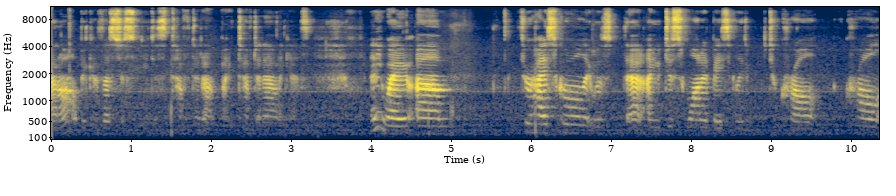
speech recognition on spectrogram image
at all because that's just you just toughed it up. I toughed it out, I guess. Anyway. Um, through high school, it was that I just wanted basically to, to crawl crawl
